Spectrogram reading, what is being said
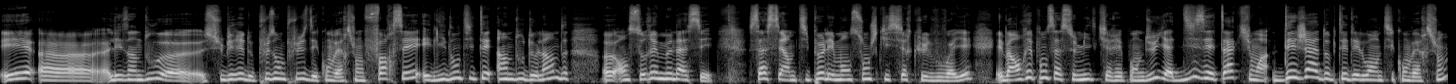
et euh, les hindous euh, subiraient de plus en plus des conversions forcées et l'identité hindoue de l'Inde en serait menacée. Ça, c'est un petit peu les mensonges qui circulent, vous voyez. Et ben, en réponse à ce mythe qui est répandu, il y a 10 États qui ont déjà adopté des lois anti-conversion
